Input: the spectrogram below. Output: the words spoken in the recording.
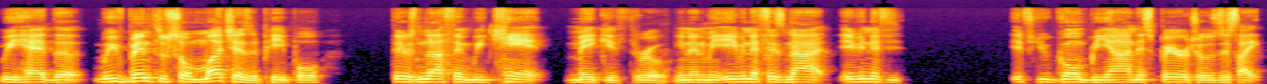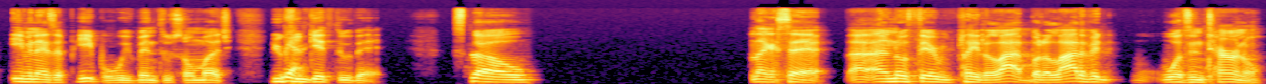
We had to, we've been through so much as a people. There's nothing we can't make it through. You know what I mean? Even if it's not, even if, if you're going beyond the spiritual, it's just like, even as a people, we've been through so much. You yeah. can get through that. So, like I said, I, I know therapy played a lot, but a lot of it was internal.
